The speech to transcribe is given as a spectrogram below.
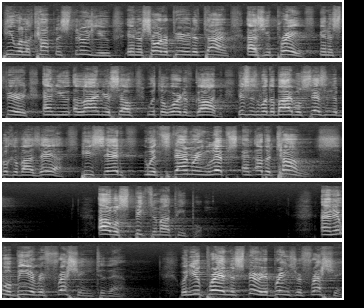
He will accomplish through you in a shorter period of time as you pray in a spirit and you align yourself with the Word of God. This is what the Bible says in the book of Isaiah. He said, With stammering lips and other tongues, I will speak to my people, and it will be a refreshing to them. When you pray in the Spirit, it brings refreshing.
